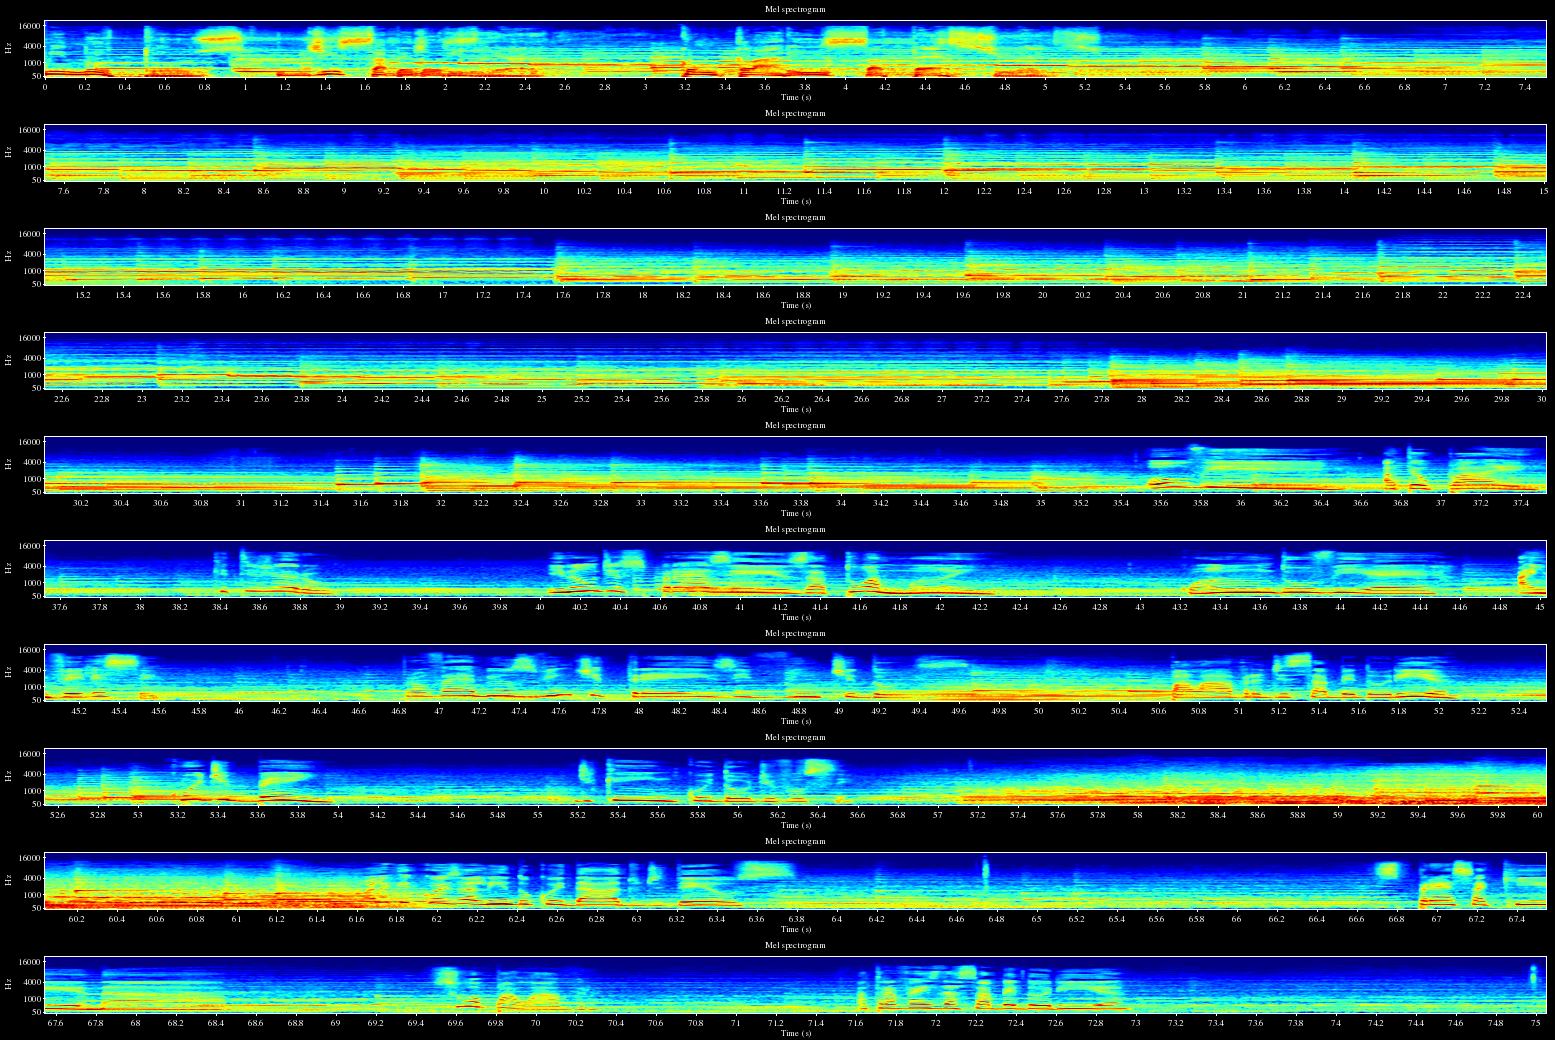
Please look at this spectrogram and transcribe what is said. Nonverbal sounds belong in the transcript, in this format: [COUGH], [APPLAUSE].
Minutos de Sabedoria, com Clarissa Tessius. Teu pai que te gerou. E não desprezes a tua mãe quando vier a envelhecer. Provérbios 23 e 22. Palavra de sabedoria. Cuide bem de quem cuidou de você. Olha que coisa linda o cuidado de Deus expressa aqui na Sua palavra, através da sabedoria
